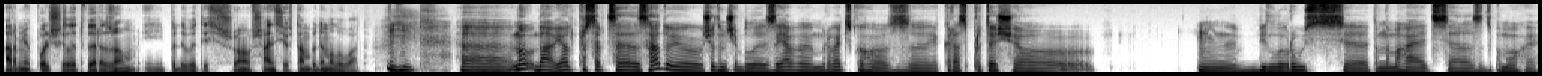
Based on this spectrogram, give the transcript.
армію Польщі і Литви разом, і подивитись, що шансів там буде малувато. Угу. Е, Ну да, я от просто це згадую, що там ще були заяви Мровецького з якраз про те, що Білорусь е, там намагається за допомогою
